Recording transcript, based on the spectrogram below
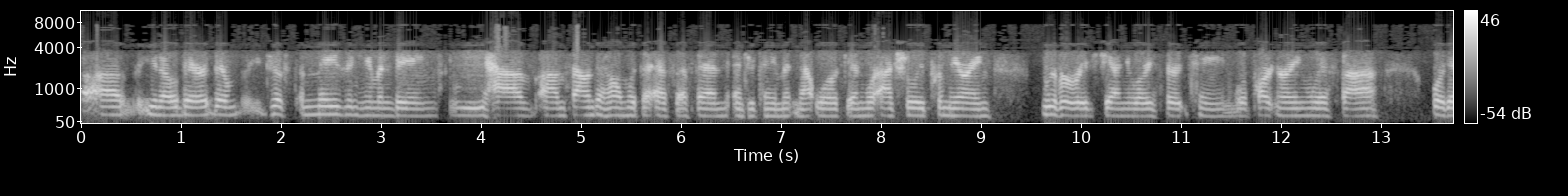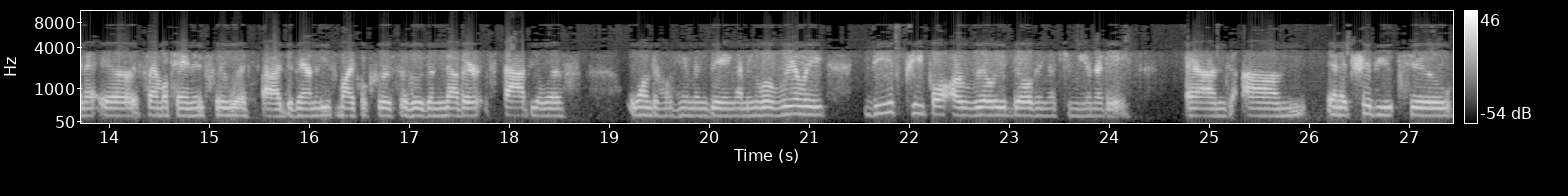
uh, you know they're they're just amazing human beings. We have um, found a home with the SFN Entertainment Network, and we're actually premiering River Ridge January 13. We're partnering with. Uh, we're going to air simultaneously with uh, Divanity's Michael Caruso, who's another fabulous, wonderful human being. I mean, we're really, these people are really building a community. And um, in a tribute to,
